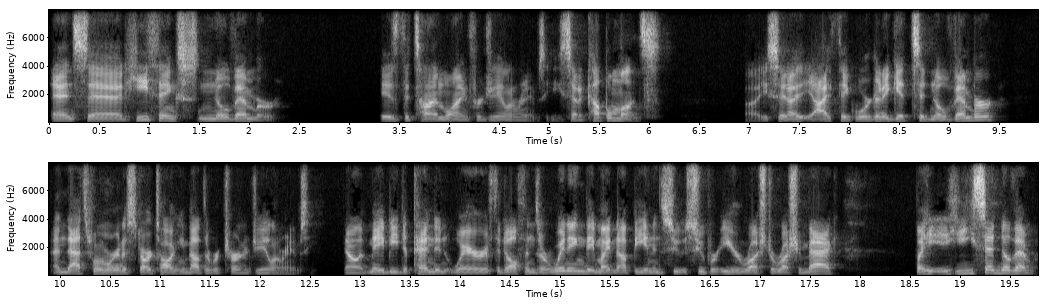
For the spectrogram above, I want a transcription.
and said he thinks November is the timeline for Jalen Ramsey. He said a couple months. Uh, he said, I, I think we're going to get to November, and that's when we're going to start talking about the return of Jalen Ramsey. Now, it may be dependent where if the Dolphins are winning, they might not be in a super eager rush to rush him back. But he, he said November.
